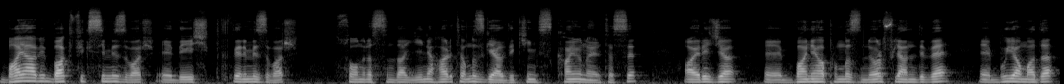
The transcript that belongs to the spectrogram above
Bayağı bir bug fiximiz var, e, değişikliklerimiz var. Sonrasında yeni haritamız geldi, Kings Canyon haritası. Ayrıca e, bunny hap'ımız nerflendi ve e, bu yamada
